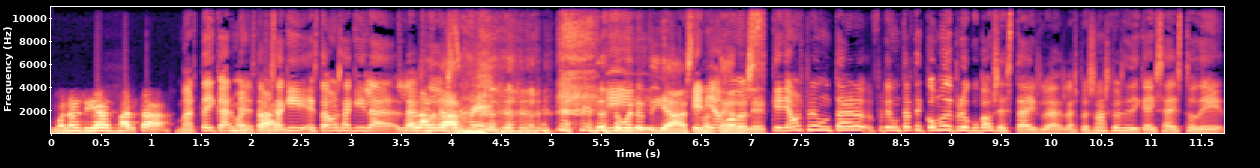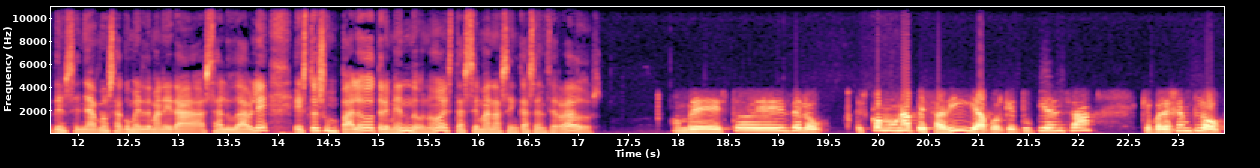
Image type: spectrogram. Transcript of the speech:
Buenos días, Marta. Marta y Carmen, estamos aquí, estamos aquí la, las Hola, dos. Carmen. y Buenos días, queríamos, queríamos preguntar, preguntarte cómo de preocupados estáis, las, las personas que os dedicáis a esto de, de, enseñarnos a comer de manera saludable. Esto es un palo tremendo, ¿no? Estas semanas en casa encerrados. Hombre, esto es de lo, es como una pesadilla, porque tú piensas que, por ejemplo,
